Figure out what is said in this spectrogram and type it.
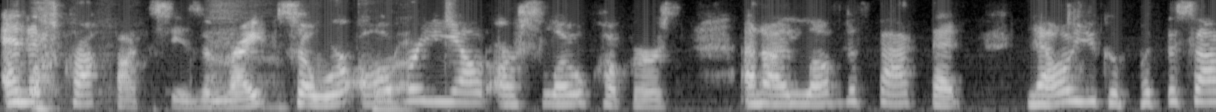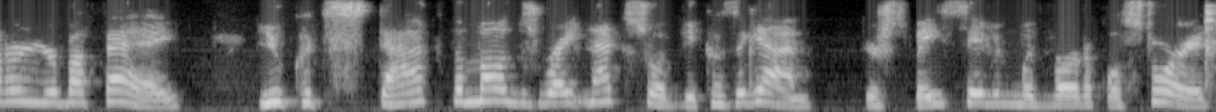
and it's crockpot season, right? So we're all Correct. bringing out our slow cookers. And I love the fact that now you could put this out on your buffet. You could stack the mugs right next to it because, again, you're space saving with vertical storage.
